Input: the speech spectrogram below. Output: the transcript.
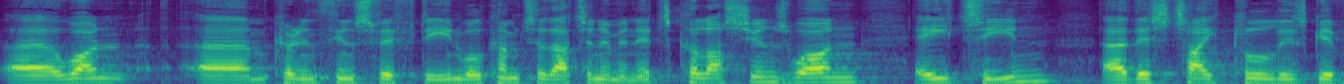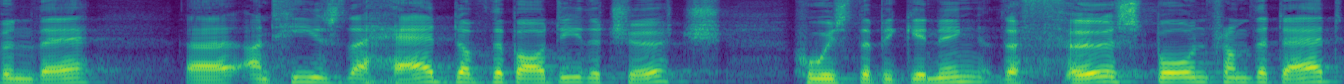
Uh, 1 um, Corinthians 15, we'll come to that in a minute. Colossians 1 18, uh, this title is given there. Uh, and he is the head of the body, the church, who is the beginning, the firstborn from the dead,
